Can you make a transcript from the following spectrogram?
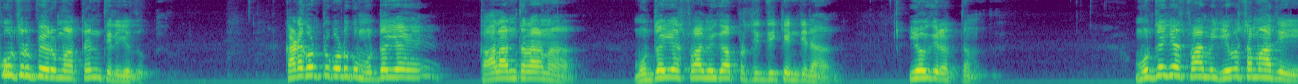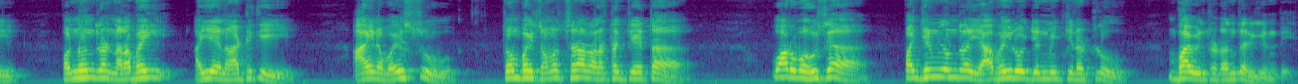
కూతురు పేరు మాత్రం తెలియదు. కడగొట్టు కొడుకు ముద్దయ్య కాలాంతరాన ముద్దయ్య స్వామిగా ప్రసిద్ధి చెందిన యోగిరత్నం ముద్దయ్య స్వామి జీవసమాధి పంతొమ్మిది వందల నలభై అయ్యే నాటికి ఆయన వయస్సు తొంభై సంవత్సరాలు అనటం చేత వారు బహుశా పద్దెనిమిది వందల యాభైలో జన్మించినట్లు భావించడం జరిగింది.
